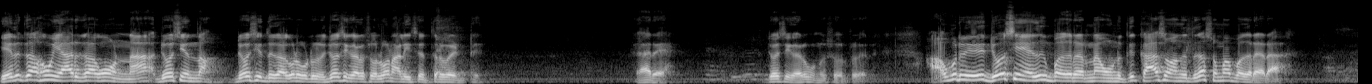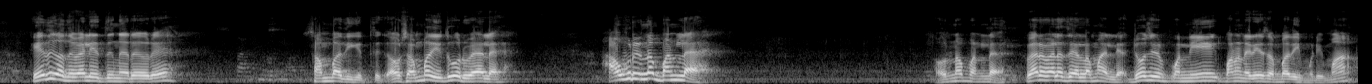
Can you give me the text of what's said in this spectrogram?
எதுக்காகவும் யாருக்காகவும்னா ஜோசியம்தான். ஜோசியத்துக்காக கூட விடுறது ஜோசியக்காரர் சொல்லுவான் நாளைக்கு செத்துருவேன்ட்டு. யாரே? ஜோசிக்காரர் உனக்கு சொல்கிறார் அவர் ஜோசியம் எதுக்கு பார்க்குறாருன்னா உனக்கு காசு வாங்குறதுக்காக சும்மா பார்க்குறாரா எதுக்கு அந்த வேலையை எடுத்துக்கினாரு அவர்? சம்பாதிக்கிறதுக்கு. அவர் சம்பாதிக்கிறதுக்கு ஒரு வேலை. அவர் என்ன பண்ணல? அவர் என்ன பண்ணல? வேறு வேலை தேடலாமா இல்லையா? ஜோசியம் பண்ணி பணம் நிறைய சம்பாதிக்க முடியுமா?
